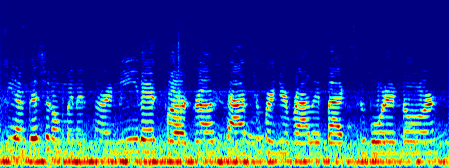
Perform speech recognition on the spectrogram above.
A few additional minutes are needed for our ground staff to bring your valet bags to the boarding door.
